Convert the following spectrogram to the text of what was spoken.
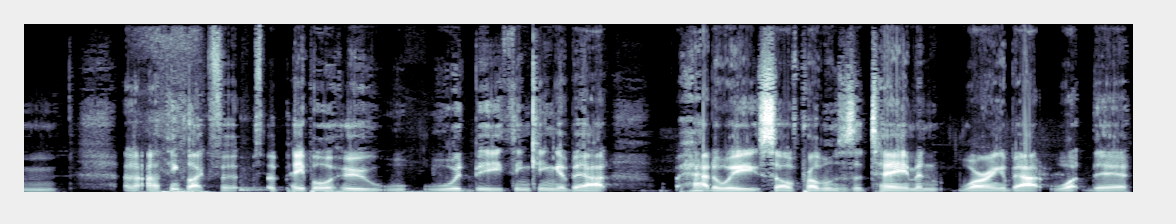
Mm. And I think, like for, for people who w- would be thinking about how do we solve problems as a team and worrying about what their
